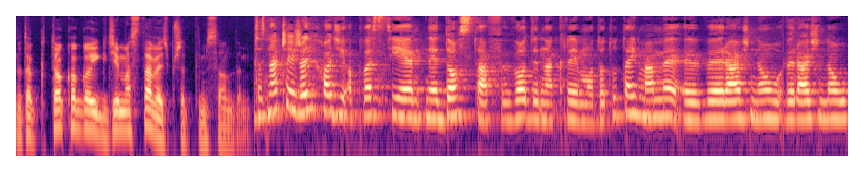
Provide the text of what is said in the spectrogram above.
no to kto kogo i gdzie ma stawiać przed tym sądem? To znaczy, jeżeli chodzi o kwestię dostaw wody na Krymu, to tutaj mamy y, wyraźną, wyraźną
